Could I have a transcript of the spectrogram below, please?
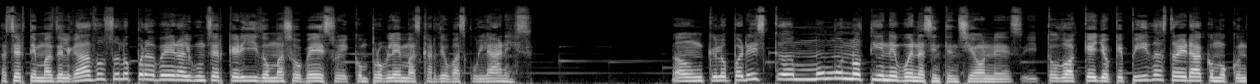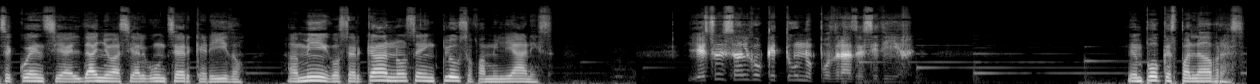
hacerte más delgado solo para ver a algún ser querido más obeso y con problemas cardiovasculares. Aunque lo parezca, Momo no tiene buenas intenciones y todo aquello que pidas traerá como consecuencia el daño hacia algún ser querido, amigos cercanos e incluso familiares. Y eso es algo que tú no podrás decidir. En pocas palabras,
